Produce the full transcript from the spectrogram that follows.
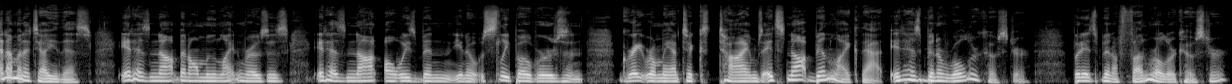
And I'm going to tell you this it has not been all moonlight and roses. It has not always been, you know, sleepovers and great romantic times. It's not been like that. It has been a roller coaster, but it's been a fun roller coaster.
